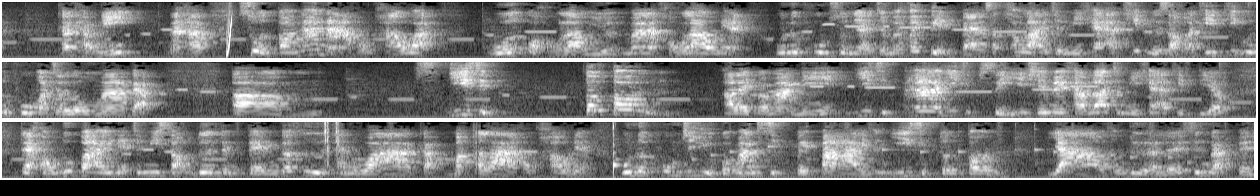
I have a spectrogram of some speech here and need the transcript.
5แถวๆนี้นะครับส่วนตอนหน้าหนาวของเขาอะเวิร์กกว่าของเราเยอะมากของเราเนี่ยอุณหภูมิส่วนใหญ่จะไม่ค่อยเปลี่ยนแปลงสักเท่าไหร่จะมีแค่อาทิตย์หรือ2อาทิตย์ที่อุณหภูมิอาจจะลงมาแบบ20 ต้นๆ อะไรประมาณนี้ 25 24 ใช่ไหมครับแล้วจะมีแค่อาทิตย์เดียว แต่ของดูไบเนี่ยจะมี 2 เดือนเต็มๆ ก็คือธันวากับมกราของเขาเนี่ย อุณหภูมิจะอยู่ประมาณ 10 ปลายๆ ถึง 20 ต้นๆ ยาวทั้งเดือนเลย ซึ่งแบบเป็น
